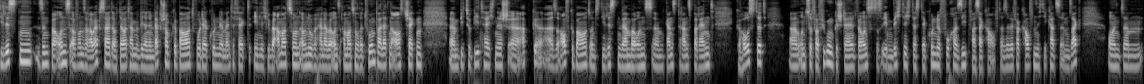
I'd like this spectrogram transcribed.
die Listen sind bei uns auf unserer Website. Auch dort haben wir wieder einen Webshop gebaut, wo der Kunde im Endeffekt ähnlich wie bei Amazon, aber nur kann er bei uns Amazon Retourenpaletten auschecken, ähm, B2B-technisch äh, abge also aufgebaut und die Listen werden bei uns ähm, ganz transparent gehostet ähm, und zur Verfügung gestellt. Bei uns ist es eben wichtig, dass der Kunde vorher sieht, was er kauft. Also wir verkaufen nicht die Katze im Sack. Und ähm,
